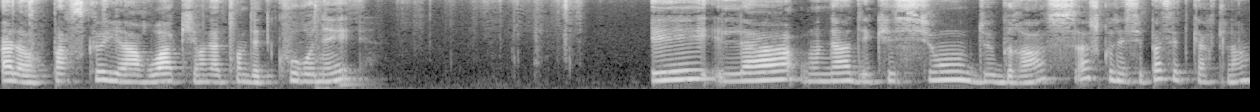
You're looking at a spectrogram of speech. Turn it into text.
Alors, parce qu'il y a un roi qui en attend d'être couronné. Et là, on a des questions de grâce. Ah, je connaissais pas cette carte-là.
